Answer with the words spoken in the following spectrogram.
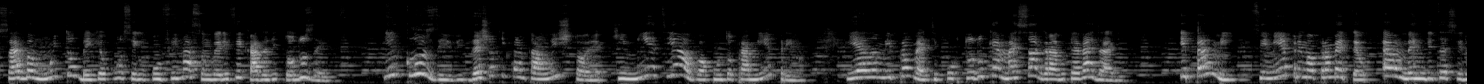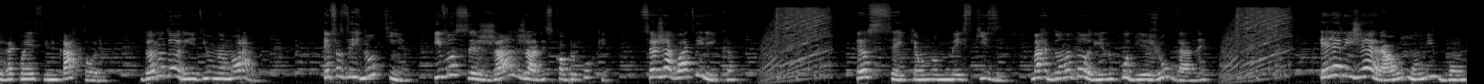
saiba muito bem que eu consigo confirmação verificada de todos eles. Inclusive, deixa eu te contar uma história que minha tia-avó contou para minha prima, e ela me promete por tudo que é mais sagrado que é verdade. E para mim, se minha prima prometeu, é o mesmo de ter sido reconhecido em cartório. Dona Dorinha tinha um namorado. ênfase não tinha, e você já já descobre o porquê. Seu Jaguatirica. Eu sei que é um nome meio esquisito, mas Dona Dorinha não podia julgar, né? Ele era em geral um homem bom,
